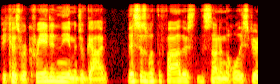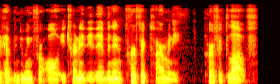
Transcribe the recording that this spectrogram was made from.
because we're created in the image of God. This is what the Father, the Son, and the Holy Spirit have been doing for all eternity. They've been in perfect harmony, perfect love.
